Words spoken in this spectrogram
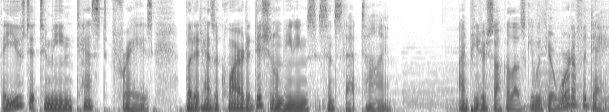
they used it to mean test phrase, but it has acquired additional meanings since that time. I'm Peter Sokolowski with your word of the day.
